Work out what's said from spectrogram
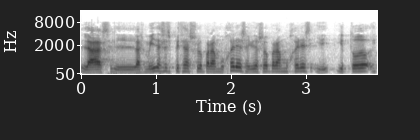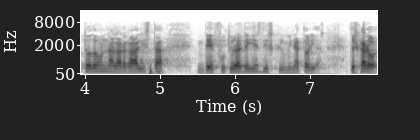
Las, las, medidas especiales solo para mujeres, ayudas solo para mujeres y, y, todo, y toda una larga lista de futuras leyes discriminatorias. Entonces, claro,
